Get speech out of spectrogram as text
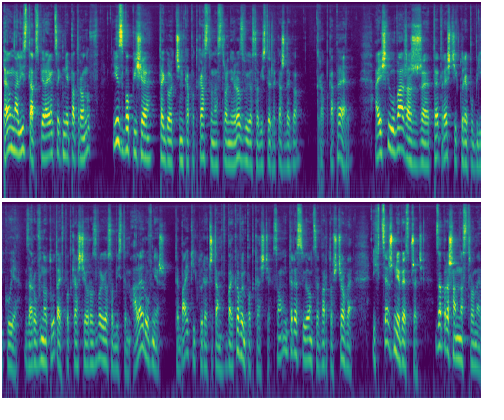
Pełna lista wspierających mnie patronów jest w opisie tego odcinka podcastu na stronie rozwój osobisty dla każdego.pl. A jeśli uważasz, że te treści, które publikuję, zarówno tutaj w podcaście o rozwoju osobistym, ale również te bajki, które czytam w bajkowym podcaście, są interesujące, wartościowe i chcesz mnie wesprzeć, zapraszam na stronę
